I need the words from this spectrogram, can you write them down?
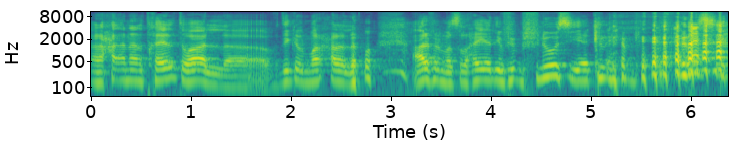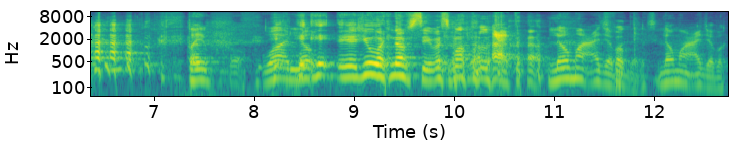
أنا ح... أنا تخيلت وائل في ذيك المرحلة اللي هو عارف المسرحية دي بفلوسي يا كلاب طيب وائل لو هي جوة نفسي بس ما طلعتها. لو ما عجبك. لو ما عجبك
